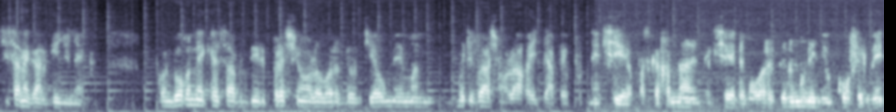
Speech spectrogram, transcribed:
ci Sénégal gi ñu nekk. Kon boo ko nekkee ça veut dire pression la war a doon ci yow mais man motivation laa koy jàppee pour year parce que xam naa ne year dama war a gën a mën a ñëw confirmer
